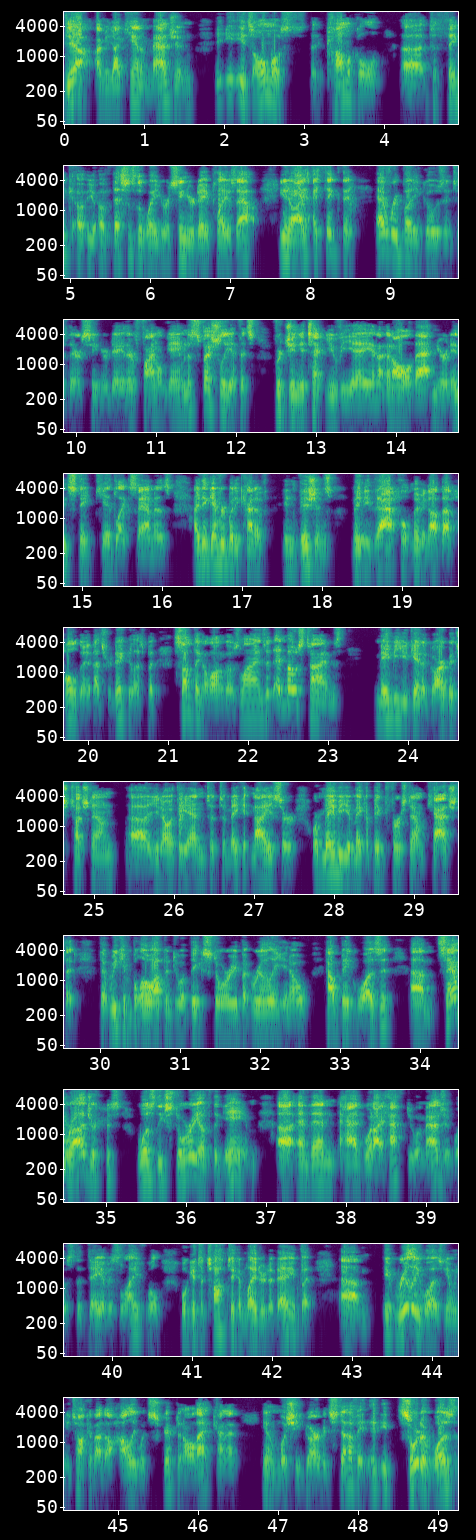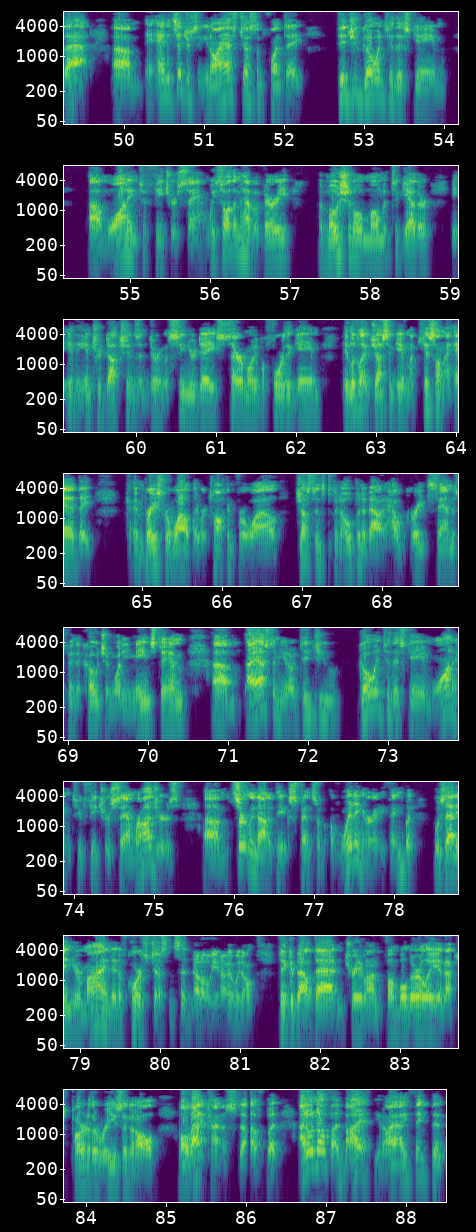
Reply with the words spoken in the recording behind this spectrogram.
Yeah, I mean, I can't imagine. It's almost comical uh, to think of, of, this is the way your senior day plays out. You know, I, I, think that everybody goes into their senior day, their final game, and especially if it's Virginia Tech, UVA, and, and all of that, and you're an in-state kid like Sam is, I think everybody kind of envisions maybe that whole, maybe not that whole day, that's ridiculous, but something along those lines. And, and most times maybe you get a garbage touchdown, uh, you know, at the end to, to make it nice, or or maybe you make a big first down catch that that we can blow up into a big story. But really, you know, how big was it? Um, Sam Rogers was the story of the game, uh, and then had what I have to imagine was the day of his life. We'll we'll get to talk to him later today, but um, it really was. You know, when you talk about a Hollywood script and all that kind of you know mushy garbage stuff, it, it, it sort of was that. Um, and it's interesting. You know, I asked Justin Fuente did you go into this game um, wanting to feature Sam? We saw them have a very emotional moment together in the introductions and during the senior day ceremony before the game. They looked like Justin gave him a kiss on the head. They embraced for a while. They were talking for a while. Justin's been open about how great Sam has been to coach and what he means to him. Um, I asked him, you know, did you go into this game wanting to feature Sam Rogers? Um, certainly not at the expense of, of, winning or anything, but was that in your mind? And of course, Justin said, no, you know, we don't think about that. And Travon fumbled early and that's part of the reason and all, all that kind of stuff. But I don't know if I'd buy it. You know, I, I think that,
